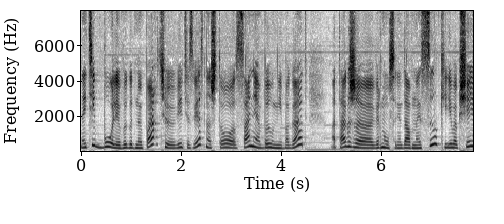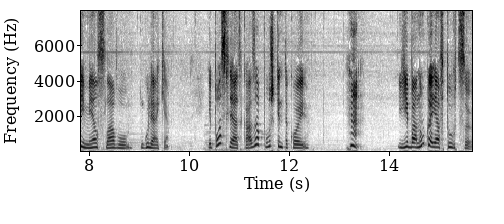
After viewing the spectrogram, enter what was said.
найти более выгодную партию, ведь известно, что Саня был не богат, а также вернулся недавно из ссылки и вообще имел славу гуляки. И после отказа Пушкин такой, хм, ебану-ка я в Турцию,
